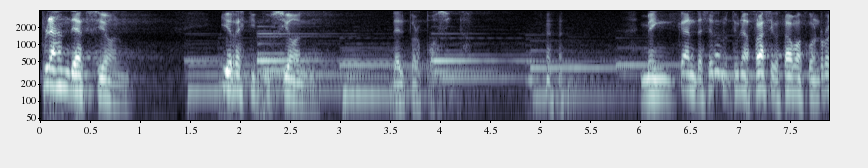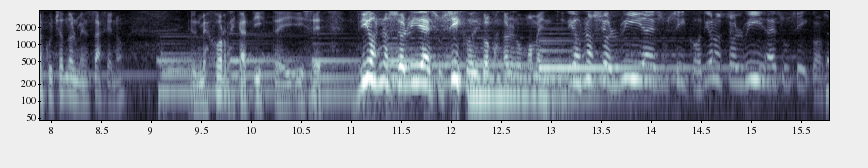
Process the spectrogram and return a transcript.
plan de acción y restitución del propósito. Me encanta. Ayer anoté una frase que estábamos con Ro escuchando el mensaje, ¿no? El mejor rescatista. Y dice, Dios no se olvida de sus hijos, dijo el pastor en un momento. Dios no se olvida de sus hijos, Dios no se olvida de sus hijos.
